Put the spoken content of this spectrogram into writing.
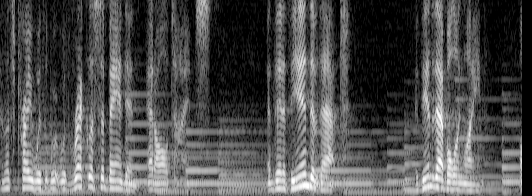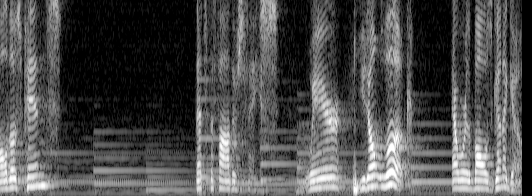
And let's pray with, with reckless abandon at all times. And then at the end of that, At the end of that bowling lane, all those pins, that's the Father's face. Where you don't look at where the ball's going to go,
